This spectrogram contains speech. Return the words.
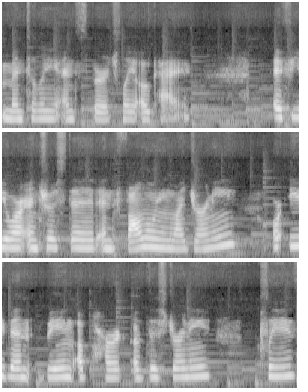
mentally, and spiritually okay. If you are interested in following my journey or even being a part of this journey, please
